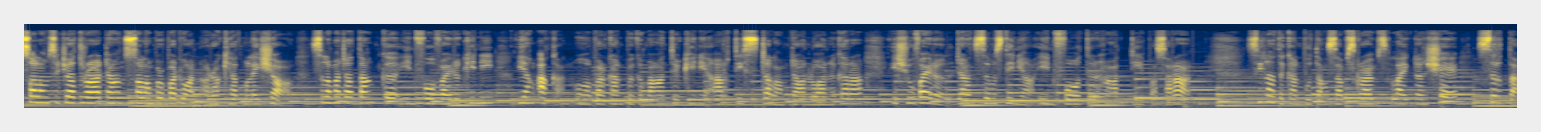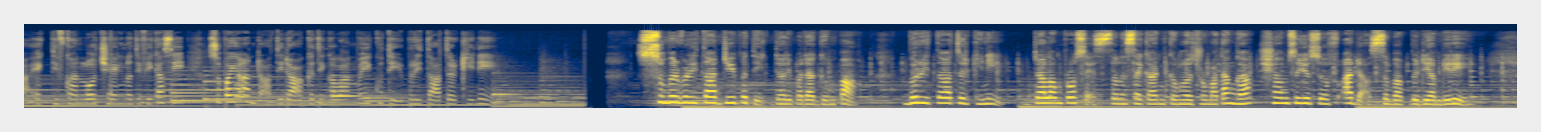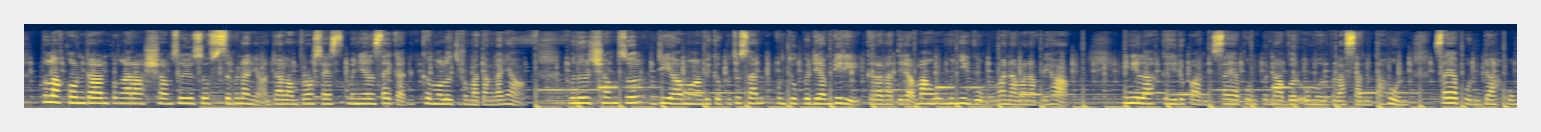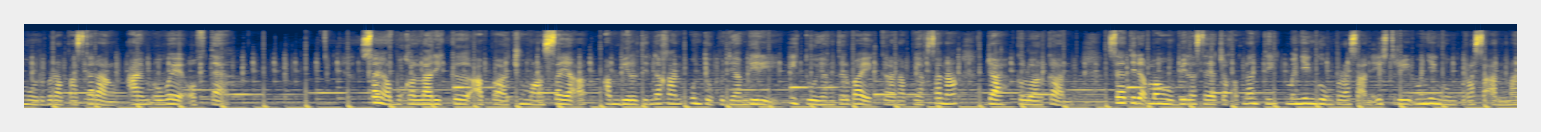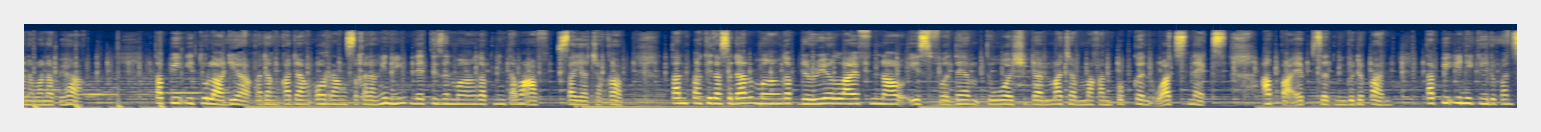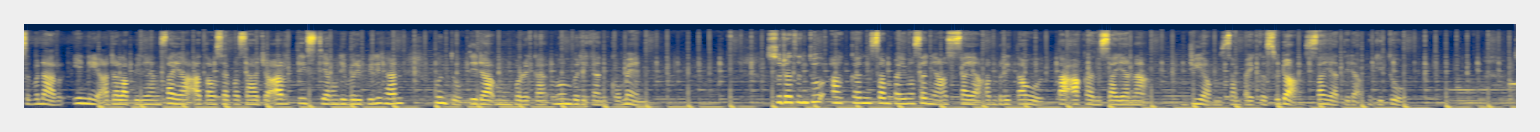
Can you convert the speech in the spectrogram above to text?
Salam sejahtera dan salam perpaduan rakyat Malaysia. Selamat datang ke info viral kini yang akan memaparkan perkembangan terkini artis dalam dan luar negara, isu viral dan semestinya info terhad di pasaran. Sila tekan butang subscribe, like dan share serta aktifkan loceng notifikasi supaya anda tidak ketinggalan mengikuti berita terkini. Sumber berita dipetik daripada gempa berita terkini dalam proses selesaikan kemelut rumah tangga Syamsul Yusuf ada sebab berdiam diri. Pelakon dan pengarah Syamsul Yusuf sebenarnya dalam proses menyelesaikan kemelut rumah tangganya. Menurut Syamsul, dia mengambil keputusan untuk berdiam diri kerana tidak mahu menyinggung mana-mana pihak. Inilah kehidupan. Saya pun pernah berumur belasan tahun. Saya pun dah umur berapa sekarang. I'm aware of that saya bukan lari ke apa cuma saya ambil tindakan untuk berdiam diri. Itu yang terbaik kerana pihak sana dah keluarkan. Saya tidak mahu bila saya cakap nanti menyinggung perasaan istri menyinggung perasaan mana-mana pihak. Tapi itulah dia. Kadang-kadang orang sekarang ini netizen menganggap minta maaf saya cakap tanpa kita sedar menganggap the real life now is for them to watch dan macam makan popcorn what's next? Apa episode minggu depan? Tapi ini kehidupan sebenar. Ini adalah pilihan saya atau siapa sahaja artis yang diberi pilihan untuk tidak memberikan, memberikan komen. Sudah tentu akan sampai masanya saya akan beritahu tak akan saya nak diam sampai ke sudah. Saya tidak begitu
